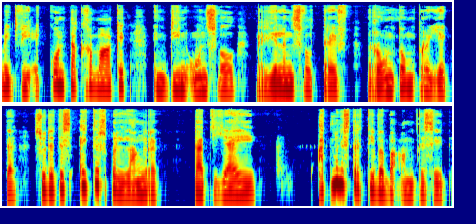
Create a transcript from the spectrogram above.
met wie ek kontak gemaak het indien ons wil reëlings wil tref rondom projekte. So dit is uiters belangrik dat jy administratiewe beamptes het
